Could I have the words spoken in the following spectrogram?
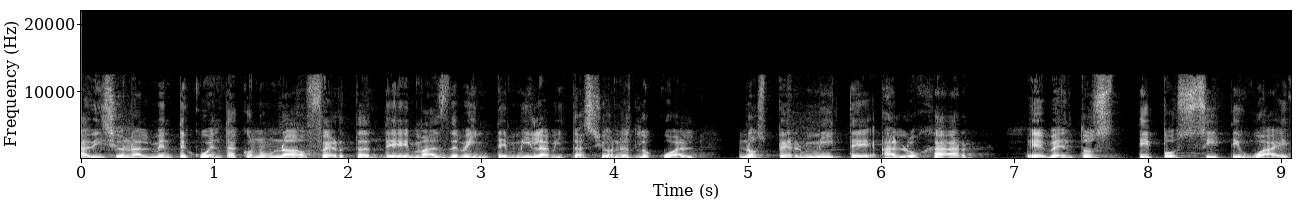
Adicionalmente cuenta con una oferta de más de 20 mil habitaciones, lo cual nos permite alojar eventos tipo citywide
